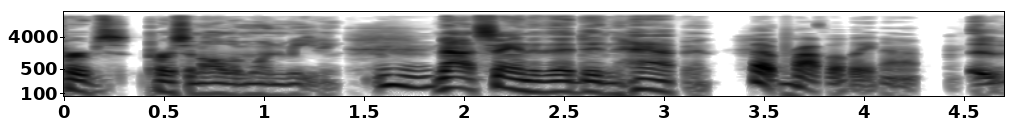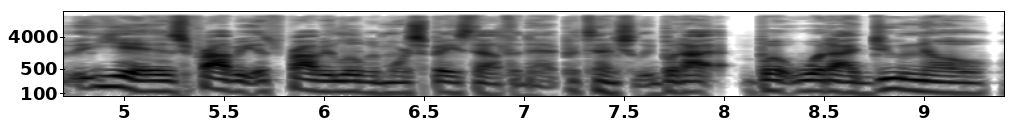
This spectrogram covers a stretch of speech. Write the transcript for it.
purpose person all in one meeting. hmm Not saying that that didn't happen. But probably not. Uh, yeah, it's probably it's probably a little bit more spaced out than that potentially. But I but what I do know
